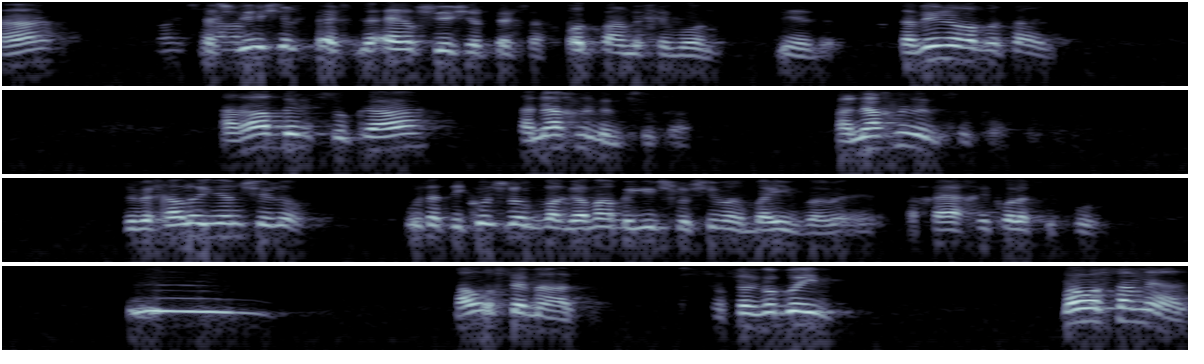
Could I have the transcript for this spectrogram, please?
אה? לשביעי של פסח, לערב שביעי של פסח, עוד פעם בחברון. תבינו רבותיי, הרב במצוקה, אנחנו במצוקה. אנחנו במצוקה. זה בכלל לא עניין שלו. הוא את התיקון שלו כבר גמר בגיל 30-40, אחרי, אחרי כל הסיפור. מה הוא עושה מאז? סופר גוגויים. מה הוא עשה מאז?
